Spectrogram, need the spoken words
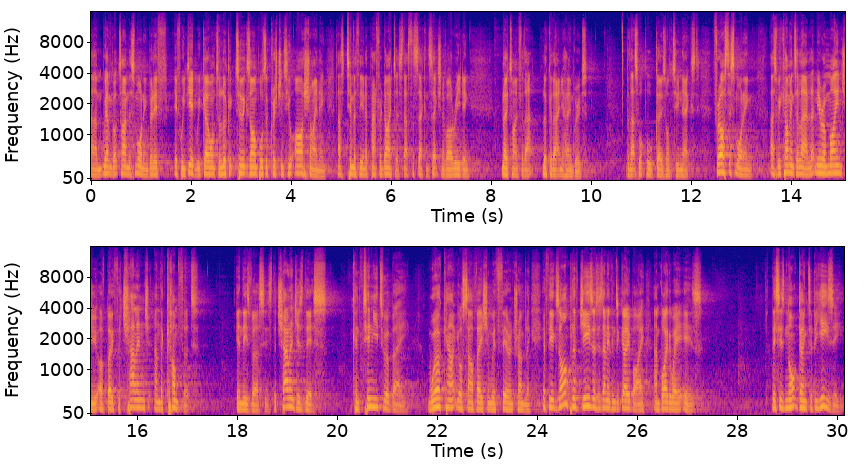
Um, we haven't got time this morning, but if, if we did, we'd go on to look at two examples of Christians who are shining. That's Timothy and Epaphroditus. That's the second section of our reading. No time for that. Look at that in your home groups. But that's what Paul goes on to next. For us this morning, as we come into land, let me remind you of both the challenge and the comfort in these verses. The challenge is this continue to obey, work out your salvation with fear and trembling. If the example of Jesus is anything to go by, and by the way, it is, this is not going to be easy.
